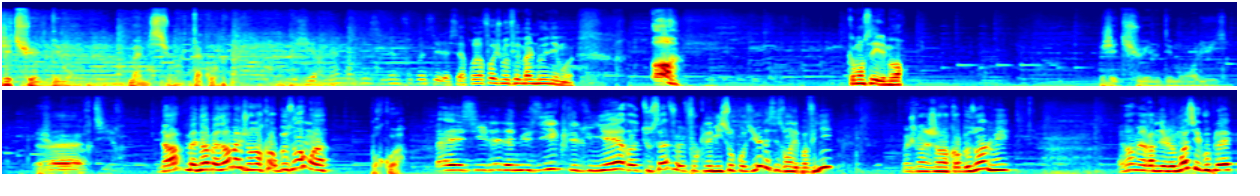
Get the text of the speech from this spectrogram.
J'ai tué le démon. Ma mission est accomplie. J'ai rien compris ce qui vient de se passer là. C'est la première fois que je me fais malmener, moi. Oh Comment ça, il est mort J'ai tué le démon en lui. Et je peux partir. Non, bah non, bah non, mais j'en ai encore besoin, moi Pourquoi Bah, si la, la musique, les lumières, tout ça, faut, faut que l'émission continue, la saison elle est pas finie. Moi j'en j'en ai encore besoin de lui. Ah non, mais ramenez-le moi s'il vous plaît.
